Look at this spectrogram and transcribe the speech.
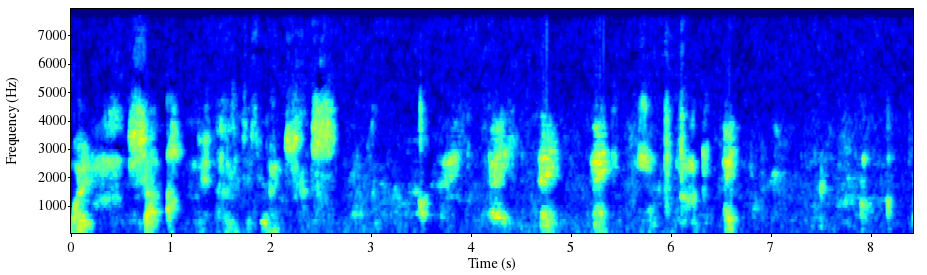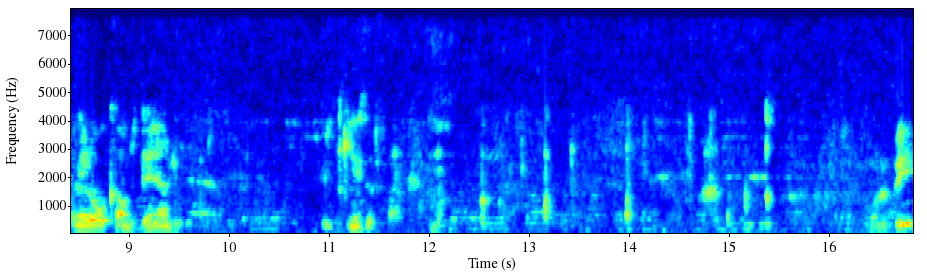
won't shut up. They just won't shut up. Hey, hey, hey. When it all comes down, who gives a fuck? Want a beer?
